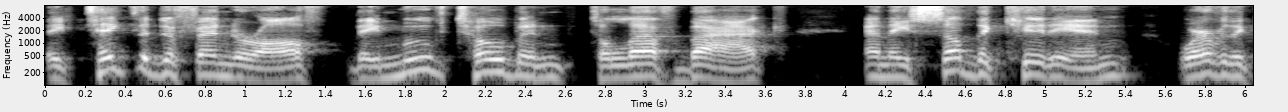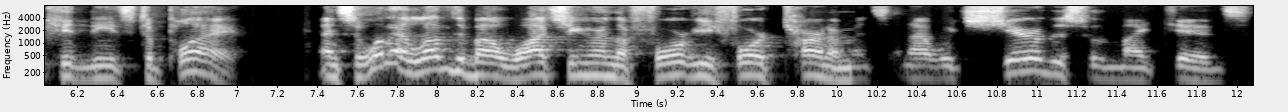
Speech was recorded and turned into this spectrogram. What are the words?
they take the defender off, they move Tobin to left back, and they sub the kid in wherever the kid needs to play. And so, what I loved about watching her in the 4v4 tournaments, and I would share this with my kids,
